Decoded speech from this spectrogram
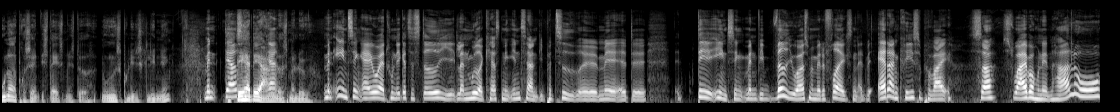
100% i statsministeriet, den udenrigspolitiske linje. Ikke? Men det, er også, det her det er anderledes ja. med lykke. Men en ting er jo, at hun ikke er til stede i et eller andet mudderkastning internt i partiet øh, med, at øh, det er en ting. Men vi ved jo også med Mette Frederiksen, at er der en krise på vej, så swiper hun ind, hallo,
